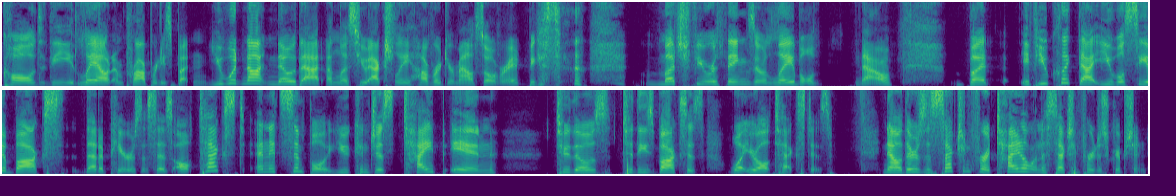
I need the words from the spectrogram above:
called the layout and properties button. You would not know that unless you actually hovered your mouse over it because much fewer things are labeled now. But if you click that, you will see a box that appears that says alt text and it's simple. You can just type in to those to these boxes what your alt text is. Now there's a section for a title and a section for a description.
